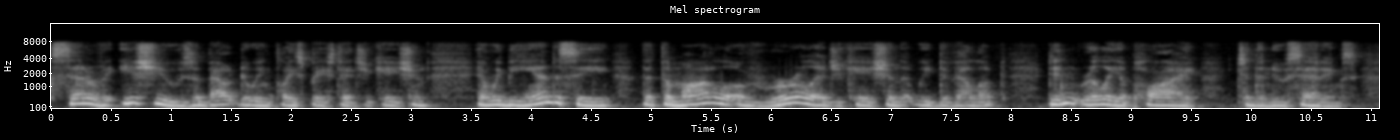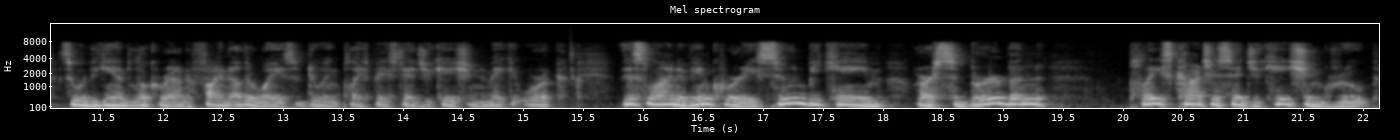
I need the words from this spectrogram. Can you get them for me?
set of issues about doing place based education, and we began to see that the model of rural education that we developed didn't really apply to the new settings. So we began to look around to find other ways of doing place based education to make it work. This line of inquiry soon became our suburban place conscious education group,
